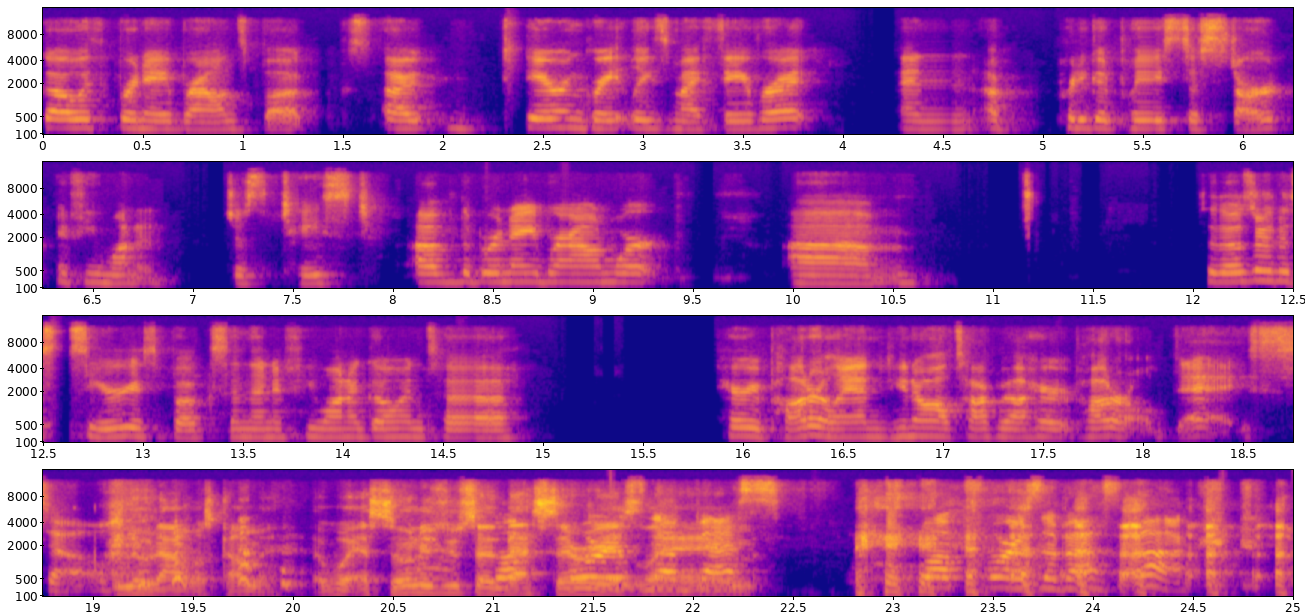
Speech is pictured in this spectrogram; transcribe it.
go with Brene Brown's books. I, Daring Greatly is my favorite and a pretty good place to start if you want to just taste of the Brene Brown work. Um, so those are the serious books. And then if you want to go into Harry Potter land, you know, I'll talk about Harry Potter all day. So I knew that was coming. As soon as you said that serious land. Best, book four is the best book.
